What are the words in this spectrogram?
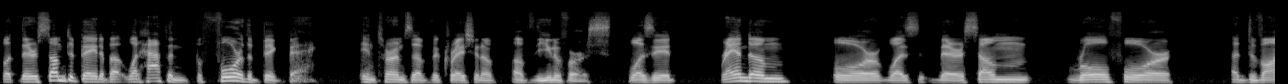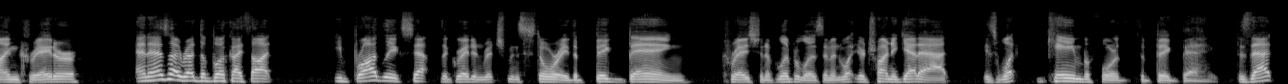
but there's some debate about what happened before the Big Bang in terms of the creation of, of the universe. Was it random or was there some role for a divine creator? And as I read the book, I thought, you broadly accept the great enrichment story, the Big Bang creation of liberalism. And what you're trying to get at is what came before the Big Bang. Does that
